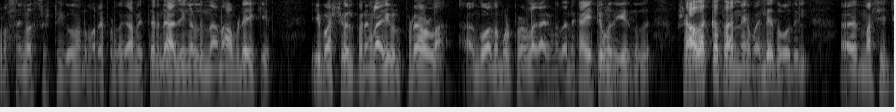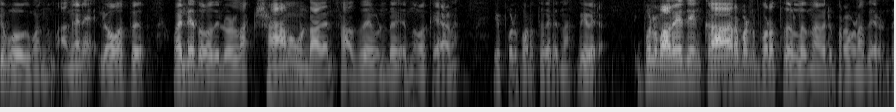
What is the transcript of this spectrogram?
പ്രശ്നങ്ങൾ സൃഷ്ടിക്കുമെന്നാണ് പറയപ്പെടുന്നത്. കാരണം ഇത്തരം രാജ്യങ്ങളിൽ നിന്നാണ് അവിടേക്ക് ഈ ഭക്ഷ്യോൽപ്പന്നങ്ങൾ അരി ഉൾപ്പെടെയുള്ള ഗോതമ്പ് ഉൾപ്പെടെയുള്ള കാര്യങ്ങൾ തന്നെ കയറ്റുമതി ചെയ്യുന്നത്. പക്ഷേ അതൊക്കെ തന്നെ വലിയ തോതിൽ നശിച്ചു പോകുമെന്നും അങ്ങനെ ലോകത്ത് വലിയ തോതിലുള്ള ക്ഷാമം ഉണ്ടാകാൻ സാധ്യതയുണ്ട് എന്നുമൊക്കെയാണ് ഇപ്പോൾ പുറത്തു വരുന്ന വിവരം. ഇപ്പോൾ വളരെയധികം കാർബൺ പുറത്തു തള്ളുന്ന ഒരു പ്രവണതയുണ്ട്.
